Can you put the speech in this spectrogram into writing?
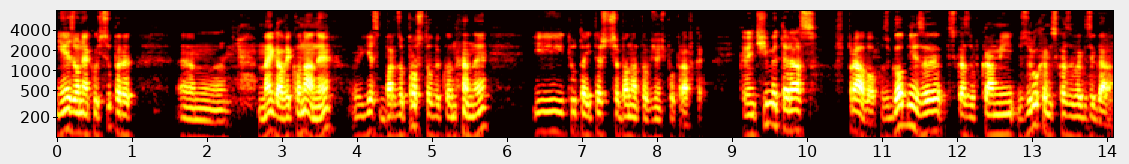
Nie jest on jakoś super mega wykonany. Jest bardzo prosto wykonany i tutaj też trzeba na to wziąć poprawkę. Kręcimy teraz w prawo zgodnie ze wskazówkami z ruchem wskazówek zegara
